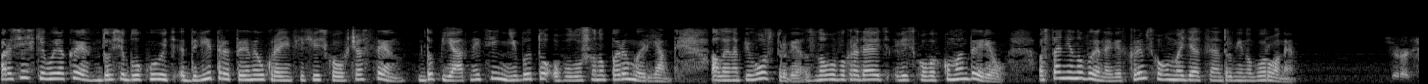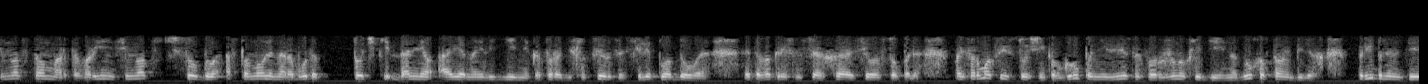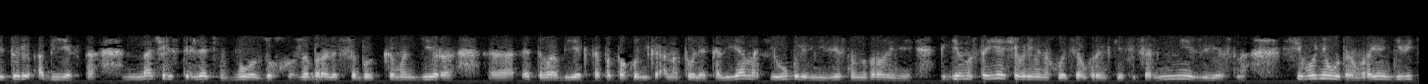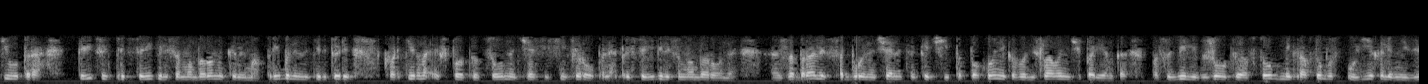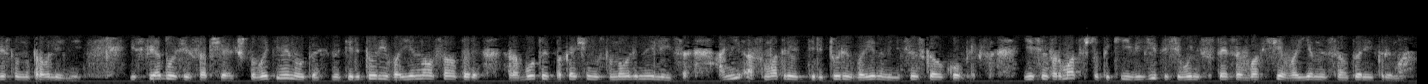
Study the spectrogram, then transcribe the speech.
Російські вояки досі блокують дві третини українських військових частин. До п'ятниці нібито оголошено перемир'я. Але на півострові знову викрадають військових командирів. Останні новини від Кримського медіа-центру Міноборони. Вчера, 17 марта, в районе 17 часов была остановлена работа точки дальнего авианаведения, которая дислоцируется в селе Плодовое, это в окрестностях э, Севастополя. По информации источников, группа неизвестных вооруженных людей на двух автомобилях прибыли на территорию объекта, начали стрелять в воздух, забрали с собой командира э, этого объекта, подполковника Анатолия Кальяна, и убыли в неизвестном направлении. Где в настоящее время находится украинский офицер, неизвестно. Сегодня утром, в районе 9 утра, 30 представителей самообороны Крыма прибыли на территорию квартирно-эксплуатационной части Симферополя. Представители самообороны забрали с собой начальника КЧИ, подполковника Владислава Нечипаренко, посадили в желтый автобус, микроавтобус, уехали в неизвестном направлении. Из Феодосии сообщают, что в эти минуты на территории военного санатория работают пока еще не установленные лица. Они осматривают территорию военно-медицинского комплекса. Есть информация, что такие визиты сегодня состоятся во все военные санатории Крыма.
